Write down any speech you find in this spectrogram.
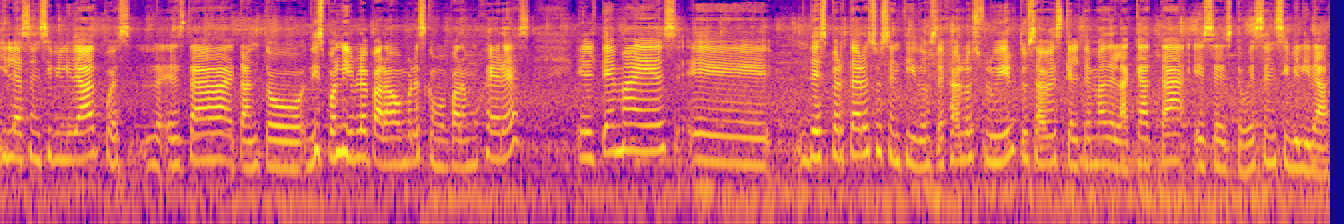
Y la sensibilidad pues está tanto disponible para hombres como para mujeres. El tema es eh, despertar esos sentidos, dejarlos fluir. Tú sabes que el tema de la cata es esto, es sensibilidad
